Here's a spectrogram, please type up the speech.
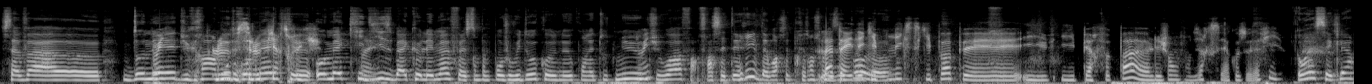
ça va euh, donner du grain à Le- aux, mecs, euh, aux mecs qui Ouais. disent bah, que les meufs elles sont pas pour jouer vidéo qu'on qu'on est toutes nues Oui. tu vois enfin enfin, c'est terrible d'avoir cette pression sur Là t'as une équipe mixte qui pop et ils, ils perfent pas, les gens vont dire que c'est à cause de la fille. ouais c'est clair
